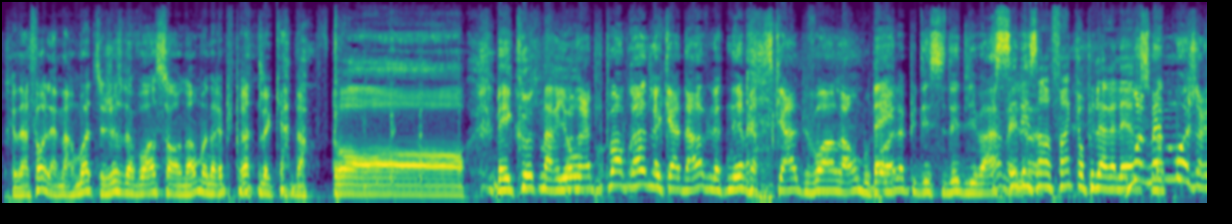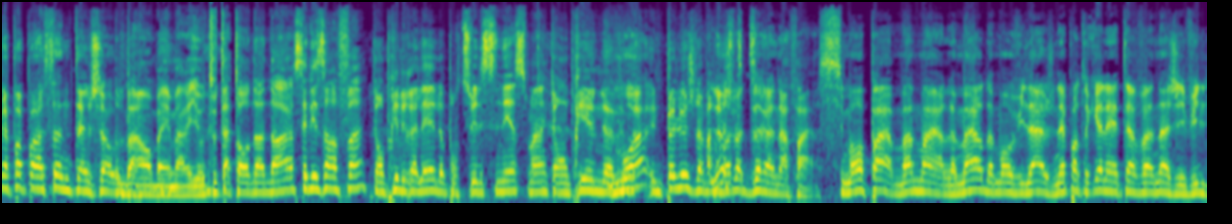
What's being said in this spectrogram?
Parce que dans le fond la marmotte c'est juste de voir son ombre, on aurait pu prendre le cadavre. Oh! ben écoute, Mario. On aurait pu pas prendre le cadavre, le tenir vertical puis voir l'ombre ou Ben, pas là puis décider de l'hiver. C'est les là, enfants qui ont pris la relève. Moi même moi j'aurais pas pensé à une telle chose. Bon, ben Mario, tout à ton honneur. C'est les enfants qui ont pris le relais là, pour tuer le cynisme, hein, qui ont pris une, Moi, une peluche de marmotte. Là, je vais te dire une affaire. Si mon père, ma mère, le maire de mon village, n'importe quel intervenant, j'ai vu,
